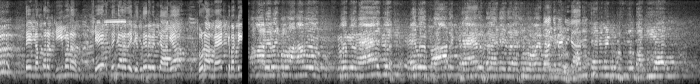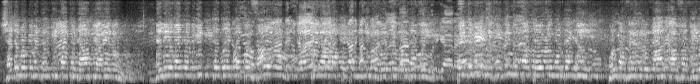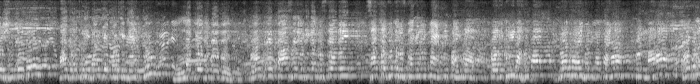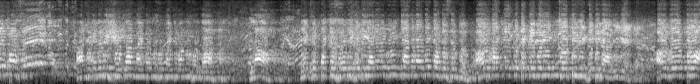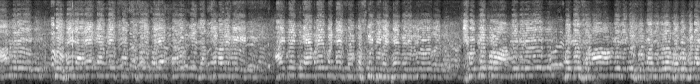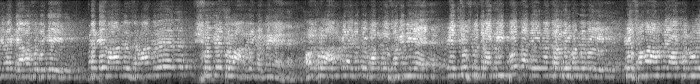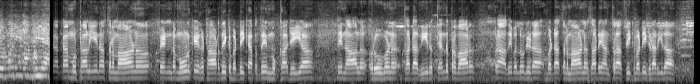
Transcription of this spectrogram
ਤੇ ਨੰਬਰ ਜੀਵਨ। ਸ਼ੇਰ ਸਿੰਘ ਵਾਲੇ ਦੇ ਹਿੱਸੇ ਦੇ ਵਿੱਚ ਆ ਗਿਆ। ਸੋਹਣਾ ਮੈਚ ਕਬੱਡੀ ਸਮਾਂ ਦੇਵੇ ਭਲਵਾਨਾਂ ਨੂੰ ਕਿਉਂਕਿ ਮੈਚ ਇਹਦੇ ਬਾਅਦ ਗ੍ਰੈਂਡ ਫਲੈਗੇ ਜਿਹੜਾ ਸ਼ੁਰੂ ਹੋਏ ਵਾਹਿਗੁਰੂ ਹਾਂਜੀ 3 ਮਿੰਟ ਮੁਸਤੇ ਬਾਕੀ ਹੈ। ਸ਼ਟਲ ਨੂੰ ਕਿਵੇਂ ਦਿਲ ਕੀਤਾ ਪੰਜਾਬ ਪਿਆਰੇ ਨੂੰ? ਦਿੱਲੀ ਉਹਨਾਂ ਦੀ ਟਿਕੀ ਜਦੋਂ ਤੱਕ ਸਾਰੇ ਨੂੰ। ਜਾਏਗਾ ਯਾਰ ਮੰਡੀ ਤੋਂ ਦੇ ਕੇ ਮੁੜ ਜਾਂਦੀ। ਪਿੰਡ ਵਿੱਚ ਜਿੰਨੀ ਮੁੱਕਾ ਤੋੜ ਕੇ ਮੁੜ ਜਾਂਦੀ। ਹੁਣ ਤਾਂ ਫਿਰ ਗੁਰਦਾਰ ਕਾਸਾ ਦੀਵੇ ਸ਼ੁਰੂ ਤੇ ਅੱਜ ਰੱਖੜੀ ਬਣ ਕੇ ਪਹੁੰਚੀ ਗੇੜ ਨੂੰ। ਲੱਗੇ ਜੰਦੇ ਤੇ। ਉਹ ਦੇ ਪਾਸ ਨੇ ਜਿਹੜੀ ਗੱਲ ਰਸਤਿਆਂ ਦੀ ਸੱਤ ਫੁੱਟ ਰਸਤਾ ਕਿ ਭੈਣ ਦੀ ਭਾਈ ਦਾ, ਉਹ ਰੱਖੜੀ ਦਾ ਹੁੰਦਾ ਜੋੜ ਵਾਲੀ ਫੁੱਟ ਦਾ ਭੈਣਾ ਤੇ ਮਾਂ ਉਧਰਲੇ ਪਾਸੇ। ਅੱਜ ਕਹਿੰਦੇ ਵੀ ਸ਼ੋਕਾ ਮੈਂਬਰ ਤੋਂ ਸਰਪੰਚ ਨੂੰ ਫਿਰਦਾ ਲਓ। एक सौ टक्कर सरोजी खेपी जा रही है क्या कमाते कर दे सिर्फ़। और बाकी एक टक्कर मेरी चोटी भी खेपी जा रही है। और वो प्रवाहन मेरे घूमते जा रहे कैमरे फोकस हो पाया फोर के जंक्शन वाले भी। आए थे कैमरे, बड़े फोकस की बैठे मेरे भी और छोटे प्रभाव के ज़रिए बड़े सरमान आएँगे जेकर छोटा जितना बबू खड़ा कहना ग्यारह सौ ਵੱਡੇ ਮਾਨ ਦੇ ਸਨਮਾਨ ਜਿਹੜੇ ਛੋਟੇ ਪ੍ਰਭਾਵ ਦੇ ਕਰਨੇ ਹੈ। ਔਰ ਪ੍ਰਭਾਵ ਕਿਹੜਾ ਜਿੱਤੇ ਗੱਲ ਦੇ ਸਮੇਂ ਦੀ ਹੈ? ਕਿ ਚੁਸਤ ਚਲਾਕੀ ਬਹੁਤਾ ਦੇ ਨਾ ਚੱਲਦੇ ਬੰਦੇ ਦੇ ਤੇ ਸਮਾਂ ਆਉਂਦੇ ਆਖਰ ਨੂੰ ਇਹ ਫੜੀ ਜਾਂਦੀ ਹੈ। ਕਾਕਾ ਮੁੱਠ ਵਾਲੀਏ ਦਾ ਸਨਮਾਨ ਪਿੰਡ ਮੋਹਣ ਕੇ ਹਠਾੜ ਦੇ ਕਬੱਡੀ ਕੱਪ ਤੇ ਮੁੱਖਾ ਜਈਆ ਦੇ ਨਾਲ ਰੋਵਣ, ਸਾਡਾ ਵੀਰ ਸਿੰਧ ਪਰਿਵਾਰ, ਭਰਾ ਦੇ ਵੱਲੋਂ ਜਿਹੜਾ ਵੱਡਾ ਸਨਮਾਨ ਸਾਡੇ ਅੰਤਰਰਾਸ਼ਟਰੀ ਕਬੱਡੀ ਖਿਡਾਰੀ ਦਾ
